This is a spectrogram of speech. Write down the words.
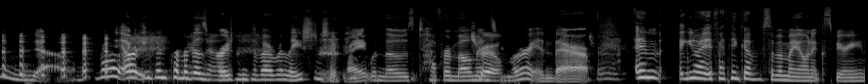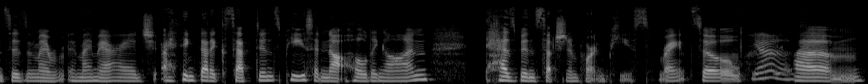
no. Right. Or even some of those versions of our relationship, right? When those tougher moments True. were in there. True. And you know, if I think of some of my own experiences in my in my marriage, I think that acceptance piece and not holding on has been such an important piece, right? So yeah. um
